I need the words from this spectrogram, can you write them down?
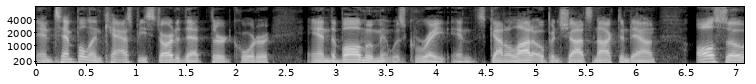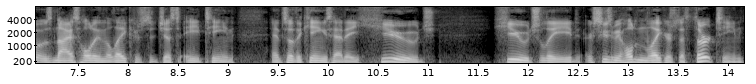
And Temple and Casspi started that third quarter, and the ball movement was great and got a lot of open shots, knocked him down. Also, it was nice holding the Lakers to just 18, and so the Kings had a huge, huge lead. Excuse me, holding the Lakers to 13.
